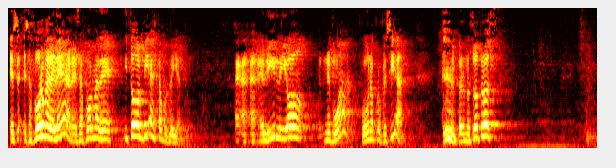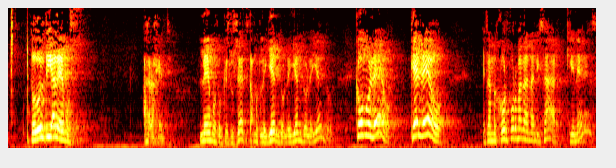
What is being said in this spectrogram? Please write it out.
esa, forma de leer, esa forma de... Y todo el día estamos leyendo. Elí leyó Nebuá, fue una profecía. Pero nosotros todo el día leemos a la gente. Leemos lo que sucede, estamos leyendo, leyendo, leyendo. ¿Cómo leo? ¿Qué leo? Es la mejor forma de analizar quién eres.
